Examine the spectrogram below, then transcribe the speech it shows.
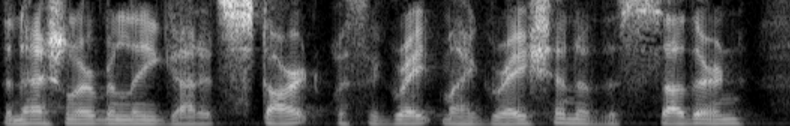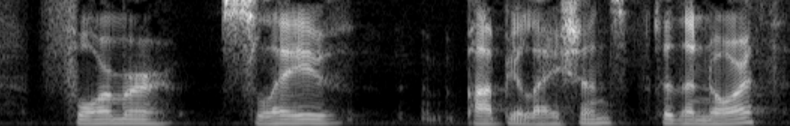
The National Urban League got its start with the great migration of the southern former slave populations to the north,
